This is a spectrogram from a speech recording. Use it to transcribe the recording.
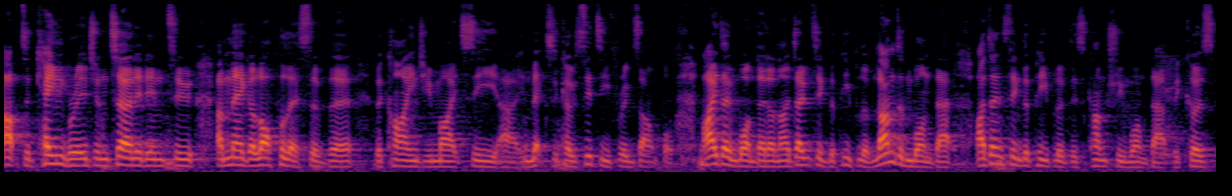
up to Cambridge and turn it into a megalopolis of the, the kind you might see uh, in Mexico City, for example? I don't want that, and I don't think the people of London want that. I don't think the people of this country want that because,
